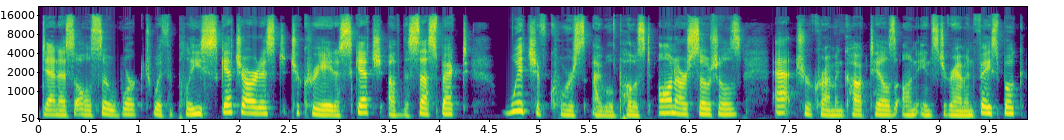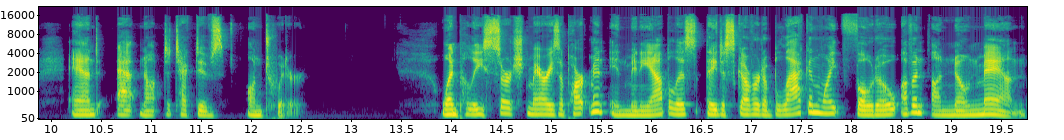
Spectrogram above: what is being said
Dennis also worked with a police sketch artist to create a sketch of the suspect, which, of course, I will post on our socials at True Crime and Cocktails on Instagram and Facebook, and at Not Detectives on Twitter. When police searched Mary's apartment in Minneapolis, they discovered a black and white photo of an unknown man.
